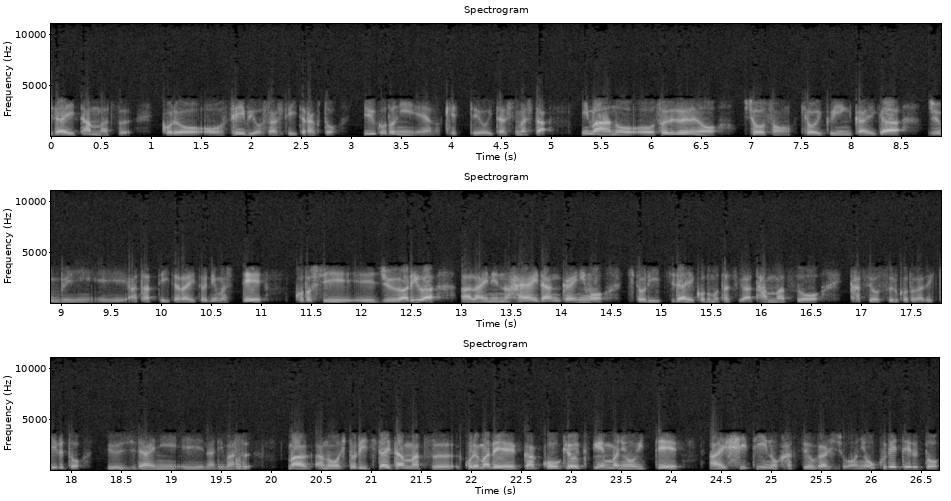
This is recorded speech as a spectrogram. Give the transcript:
1台端末これを整備をさせていただくということに決定をいたしました今あのそれぞれの町村教育委員会が準備に当たっていただいておりまして今年中あるいは来年の早い段階にも1人1台子どもたちが端末を活用することができるという時代になります。まあ、あの1人1台端末、これまで学校教育現場において ICT の活用が非常に遅れていると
